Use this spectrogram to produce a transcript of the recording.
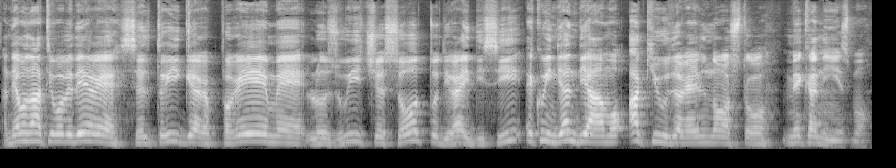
Andiamo un attimo a vedere se il trigger preme lo switch sotto, direi di sì. E quindi andiamo a chiudere il nostro meccanismo meccanismo.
